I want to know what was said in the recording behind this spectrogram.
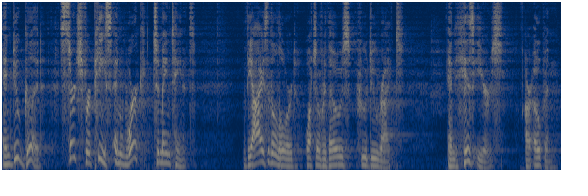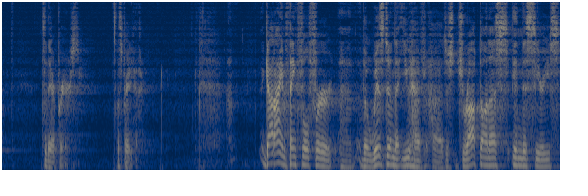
and do good. Search for peace and work to maintain it. The eyes of the Lord watch over those who do right, and his ears are open to their prayers. Let's pray together. God, I am thankful for uh, the wisdom that you have uh, just dropped on us in this series.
